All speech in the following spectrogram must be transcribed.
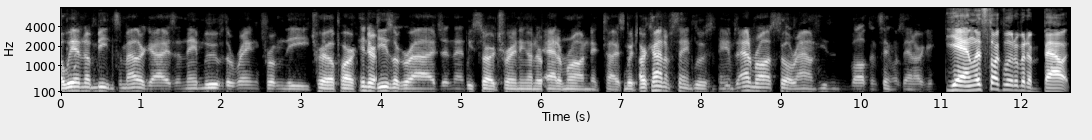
We ended up meeting some other guys, and they moved the ring from the trailer park into Diesel Garage, and then we started training under Adam Raw and Nick Tyson, which are kind of St. Louis names. Adam Raw is still around. He's involved in St. Louis Anarchy. Yeah, and let's talk a little bit about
